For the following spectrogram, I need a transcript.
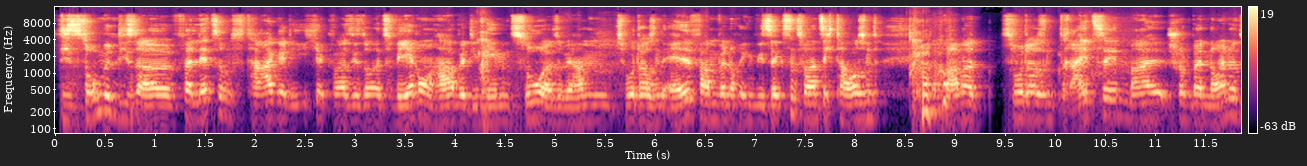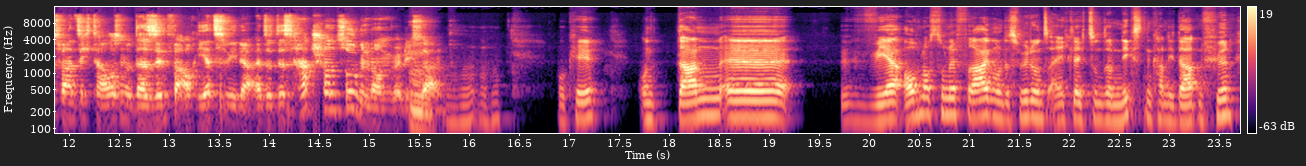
die Summen dieser Verletzungstage, die ich ja quasi so als Währung habe, die nehmen zu. Also wir haben 2011 haben wir noch irgendwie 26.000, dann waren wir 2013 mal schon bei 29.000 und da sind wir auch jetzt wieder. Also das hat schon zugenommen, würde ich mhm. sagen. Mhm, mhm. Okay. Und dann äh, wäre auch noch so eine Frage, und das würde uns eigentlich gleich zu unserem nächsten Kandidaten führen.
